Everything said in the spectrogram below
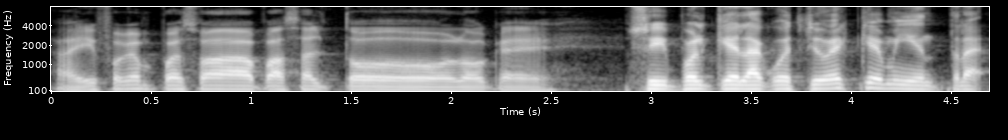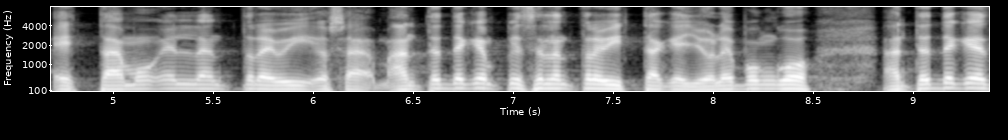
ahí fue que empezó a pasar todo lo que... Sí, porque la cuestión es que mientras estamos en la entrevista, o sea, antes de que empiece la entrevista, que yo le pongo, antes de que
